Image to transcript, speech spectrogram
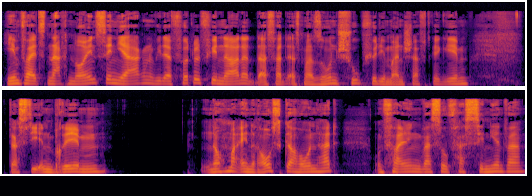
Jedenfalls nach 19 Jahren wieder Viertelfinale, das hat erstmal so einen Schub für die Mannschaft gegeben, dass die in Bremen nochmal einen rausgehauen hat und vor Dingen, was so faszinierend war,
